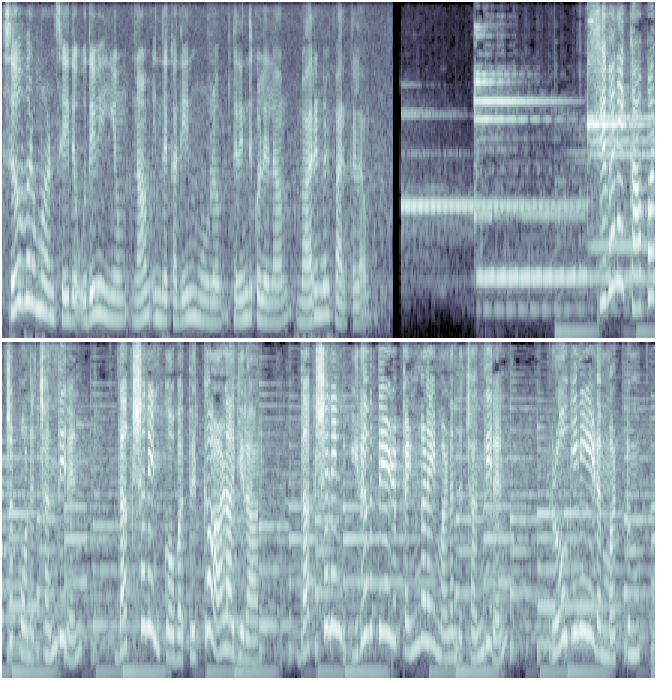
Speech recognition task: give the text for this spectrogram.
சிவபெருமான் செய்த உதவியையும் நாம் இந்த கதையின் மூலம் தெரிந்து கொள்ளலாம். வாருங்கள் பார்க்கலாம். சிவனை காப்பாற்ற போன சந்திரன் தக்ஷனின் கோபத்திற்கு ஆளாகிறார். தக்ஷனின் இருபத்தேழு பெண்களை மணந்த சந்திரன் ரோகிணியிடம் மட்டும்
